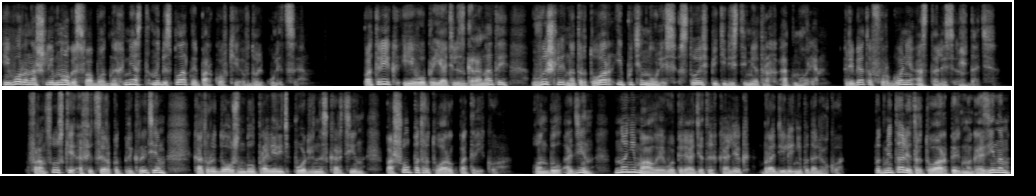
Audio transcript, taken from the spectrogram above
И воры нашли много свободных мест на бесплатной парковке вдоль улицы. Патрик и его приятель с гранатой вышли на тротуар и потянулись, стоя в 50 метрах от моря. Ребята в фургоне остались ждать. Французский офицер под прикрытием, который должен был проверить подлинность картин, пошел по тротуару к Патрику. Он был один, но немало его переодетых коллег бродили неподалеку. Подметали тротуар перед магазином,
